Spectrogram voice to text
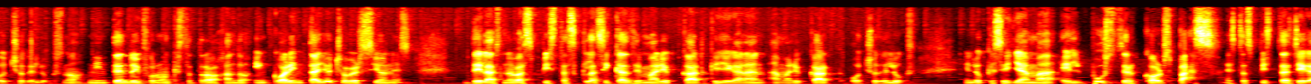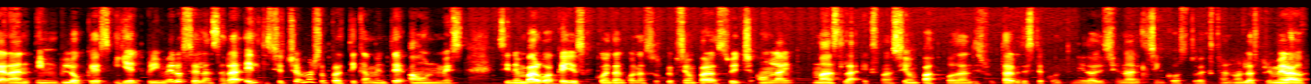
8 Deluxe, ¿no? Nintendo informó que está trabajando en 48 versiones de las nuevas pistas clásicas de Mario Kart que llegarán a Mario Kart 8 Deluxe en lo que se llama el Booster Course Pass. Estas pistas llegarán en bloques y el primero se lanzará el 18 de marzo, prácticamente a un mes. Sin embargo, aquellos que cuentan con la suscripción para Switch Online más la expansión pack podrán disfrutar de este contenido adicional sin costo extra. ¿no? Las primeras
